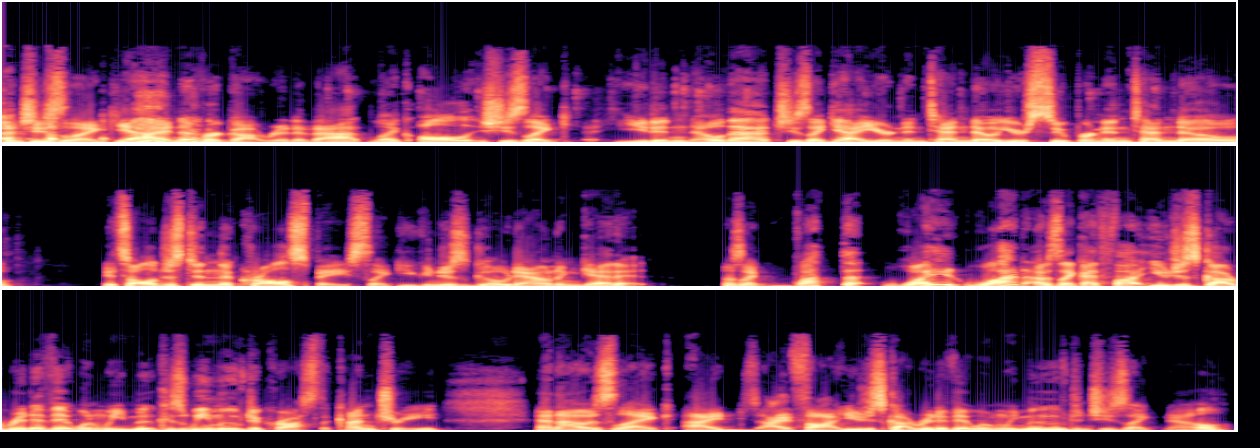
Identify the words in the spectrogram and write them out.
And she's like, yeah, I never got rid of that. Like all she's like, you didn't know that? She's like, yeah, your Nintendo, your Super Nintendo, it's all just in the crawl space. Like you can just go down and get it. I was like, what the what? What? I was like, I thought you just got rid of it when we moved because we moved across the country. And I was like, I I thought you just got rid of it when we moved. And she's like, no.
